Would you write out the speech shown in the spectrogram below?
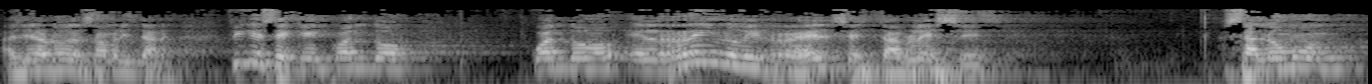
Ayer habló de la samaritana. Fíjese que cuando, cuando el reino de Israel se establece, Salomón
